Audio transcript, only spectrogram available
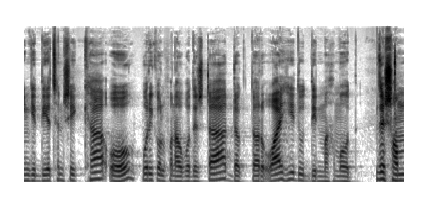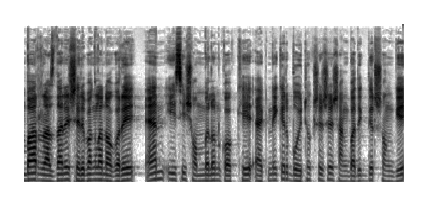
ইঙ্গিত দিয়েছেন শিক্ষা ও পরিকল্পনা উপদেষ্টা ডক্টর ওয়াহিদ উদ্দিন মাহমুদ। যে সোমবার রাজধানীর শেরেবাংলা নগরে এনইসি সম্মেলন কক্ষে একনেকের বৈঠক শেষে সাংবাদিকদের সঙ্গে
